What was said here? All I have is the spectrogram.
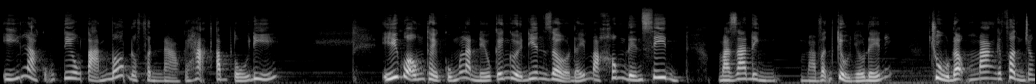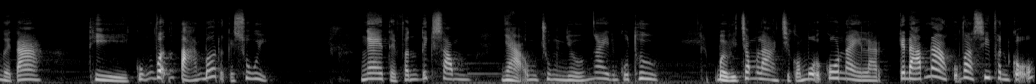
ý là cũng tiêu tán bớt được phần nào cái hạn tâm tối đi. Ý của ông thầy cúng là nếu cái người điên dở đấy mà không đến xin mà gia đình mà vẫn kiểu nhớ đến ý, chủ động mang cái phần cho người ta thì cũng vẫn tán bớt được cái xui. Nghe thầy phân tích xong, nhà ông Trung nhớ ngay đến cô Thư. Bởi vì trong làng chỉ có mỗi cô này là cái đám nào cũng vào xin phần cỗ.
